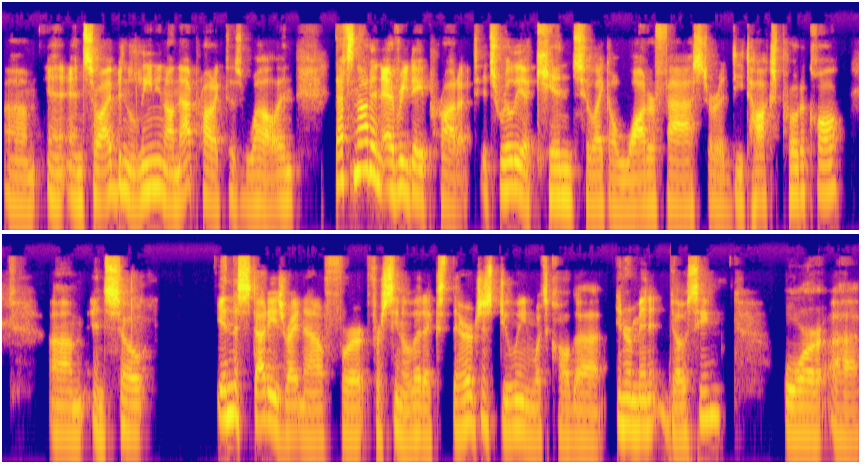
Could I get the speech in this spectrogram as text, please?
Um, and, and, so I've been leaning on that product as well. And that's not an everyday product. It's really akin to like a water fast or a detox protocol. Um, and so in the studies right now for, for senolytics, they're just doing what's called a uh, intermittent dosing or uh,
